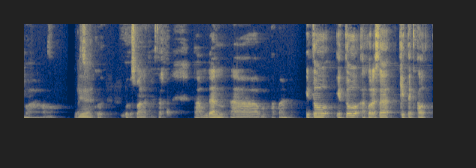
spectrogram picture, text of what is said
Wow, that's Iya. so good. Bagus banget, Mister. Um, dan um, apa? Itu itu aku rasa key take out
